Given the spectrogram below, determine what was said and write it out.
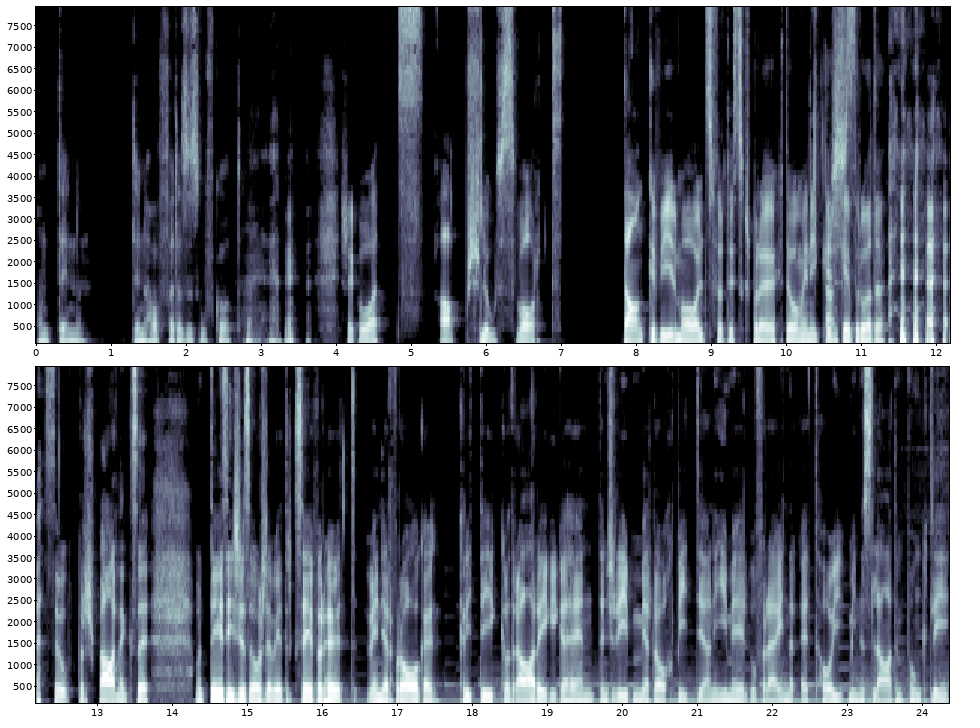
und dann, dann hoffen, dass es aufgeht. Ja. ist ein gutes Abschlusswort. Danke vielmals für das Gespräch, Dominik. Danke, Bruder. Super spannend gewesen. Und das ist es auch schon wieder gesehen für heute. Wenn ihr Fragen, Kritik oder Anregungen habt, dann schreiben mir doch bitte eine E-Mail auf reiner.heu-laden.li.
